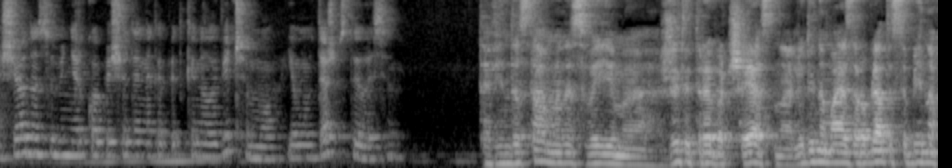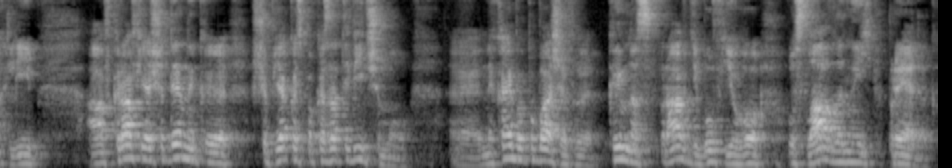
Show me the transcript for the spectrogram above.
А ще один сувенір копії щоденника підкинули відчиму, йому теж встилися. Та він достав мене своїм е, жити треба чесно, людина має заробляти собі на хліб. А вкрав я щоденник, е, щоб якось показати відчиму. Е, Нехай би побачив, ким насправді був його уславлений предок.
